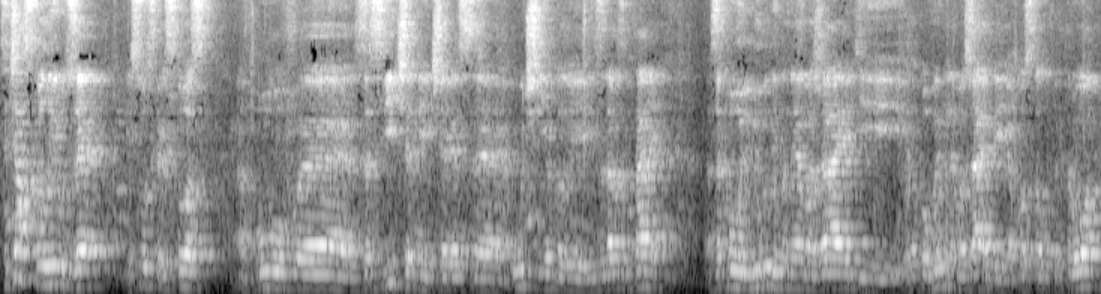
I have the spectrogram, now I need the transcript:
Це час, коли вже Ісус Христос був засвідчений через учнів, коли Він задав запитання, за кого люди мене вважають, і за кого ви мене вважаєте, і апостол Петро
